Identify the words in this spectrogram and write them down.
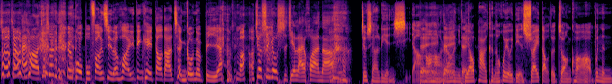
其实这样还好，就是 如果不放弃的话，一定可以到达成功的彼岸吗？就是用时间来换啊。就是要练习啊，哈然后你不要怕可能会有一点摔倒的状况啊，不能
